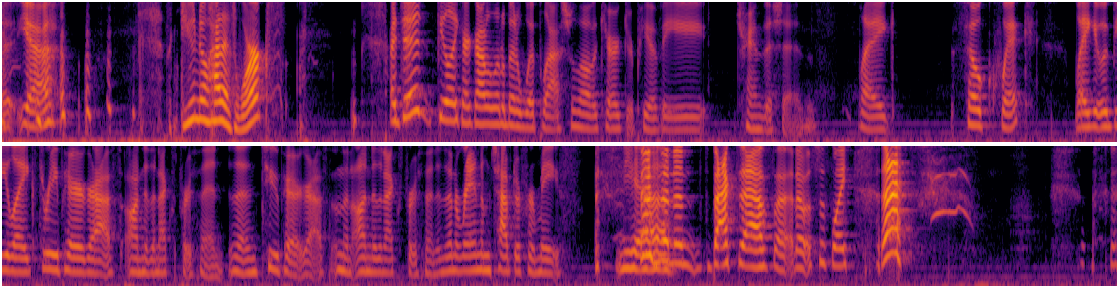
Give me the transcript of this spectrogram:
it. Yeah. Like, do you know how this works? I did feel like I got a little bit of whiplash with all the character POV transitions. Like so quick. Like it would be like three paragraphs onto the next person, and then two paragraphs, and then onto the next person, and then a random chapter for Mace, Yeah. and then a- back to Asa, and I was just like, ah!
